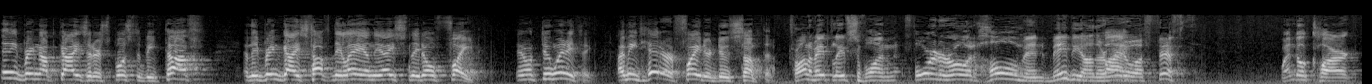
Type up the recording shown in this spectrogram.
then they bring up guys that are supposed to be tough, and they bring guys tough and they lay on the ice and they don't fight. They don't do anything. I mean, hit or fight or do something. Toronto Maple Leafs have won four in a row at home and maybe on their way to a fifth. Wendell Clark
